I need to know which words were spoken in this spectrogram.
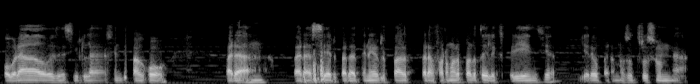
cobrado, es decir, la gente pagó para, para hacer, para tener, para, formar parte de la experiencia. Y era para nosotros una,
